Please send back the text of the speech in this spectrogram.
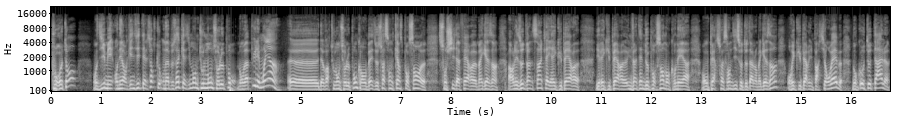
Pour autant, on dit mais on est organisé de telle sorte qu'on a besoin quasiment de tout le monde sur le pont. Mais on n'a plus les moyens euh, d'avoir tout le monde sur le pont quand on baisse de 75% euh, son chiffre d'affaires euh, magasin. Alors les autres 25 là ils récupèrent ils récupèrent une vingtaine de pourcents donc on est on perd 70 au total en magasin, on récupère une partie en web. Donc au total,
